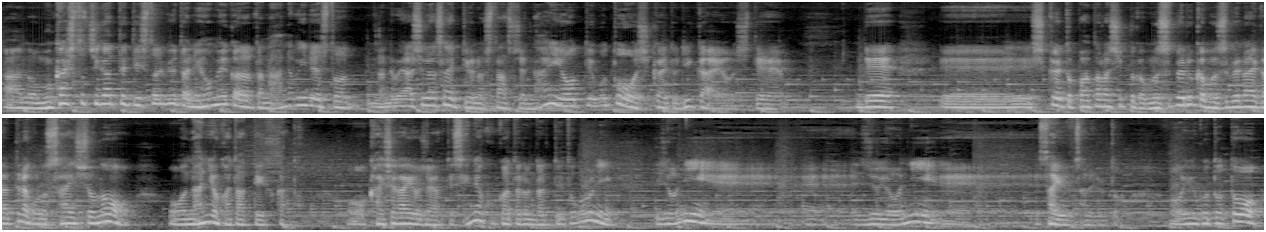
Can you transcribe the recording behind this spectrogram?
あの昔と違ってディストリビューター日本メーカーだったら何でもいいですと何でもやらせてくださいっていうようなスタンスじゃないよっていうことをしっかりと理解をしてで、えー、しっかりとパートナーシップが結べるか結べないかっていうのはこの最初の何を語っていくかと会社概要じゃなくて戦略を語るんだっていうところに非常に、えー、重要に、えー、左右されると。いうことと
